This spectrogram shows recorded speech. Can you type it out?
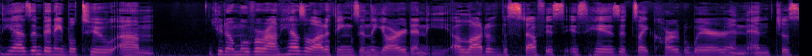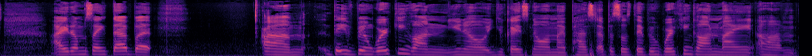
he hasn't been able to, um, you know, move around. He has a lot of things in the yard, and a lot of the stuff is is his. It's like hardware and and just items like that. But um they've been working on you know you guys know on my past episodes they've been working on my um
